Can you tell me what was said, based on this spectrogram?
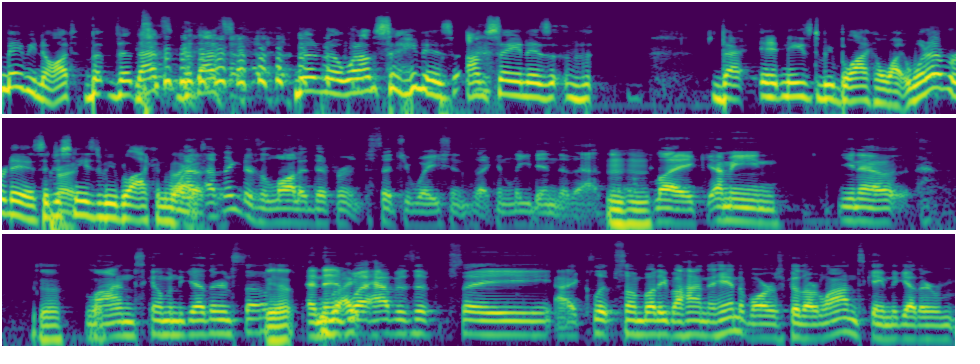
Maybe not. But th- that's. But that's. no, no, no. What I'm saying is, I'm saying is, th- that it needs to be black and white. Whatever it is, it just Right. needs to be black and white. I, I think there's a lot of different situations that can lead into that. Mm-hmm. Like, I mean, you know, Yeah. lines coming together and stuff. Yeah. And then Right. what happens if, say, I clip somebody behind the handlebars because our lines came together?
